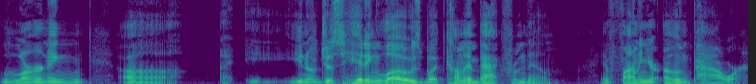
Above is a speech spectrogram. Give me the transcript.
learning, uh, you know, just hitting lows, but coming back from them and finding your own power.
